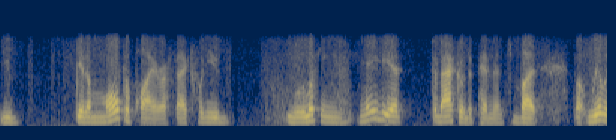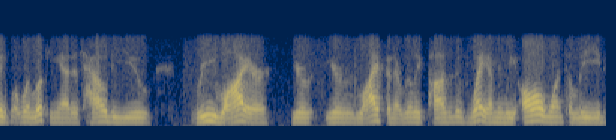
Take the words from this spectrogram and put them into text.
you get a multiplier effect when you we're looking maybe at tobacco dependence, but but really what we're looking at is how do you rewire your your life in a really positive way. I mean, we all want to lead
